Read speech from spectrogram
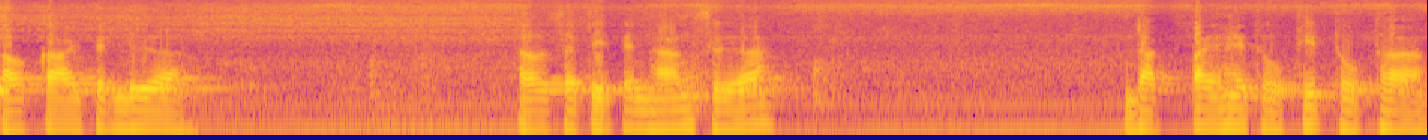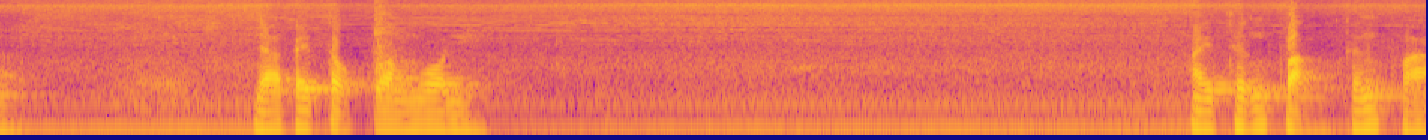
เอากายเป็นเรือ เอาสติเป็นหางเสือ ดัดไปให้ถูกทิศถูกทาง อย่าไปตกวังวนให้ถึงฝั่งถึงฝา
